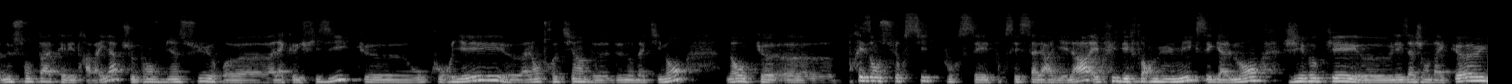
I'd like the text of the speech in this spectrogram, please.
ne sont pas télétravaillables. Je pense bien sûr euh, à l'accueil physique, euh, au courrier, à l'entretien de, nos bâtiments. Donc, présent sur site pour ces, pour ces salariés-là, et puis des formules mixtes également. J'évoquais les agents d'accueil,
